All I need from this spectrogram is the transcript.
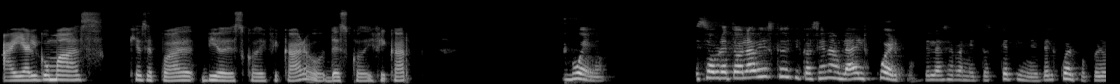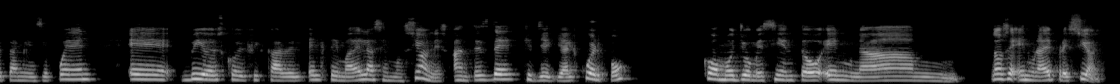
hay algo más que se pueda biodescodificar o descodificar. Bueno, sobre todo la biodescodificación habla del cuerpo, de las herramientas que tienes del cuerpo, pero también se pueden eh, biodescodificar el, tema de las emociones antes de que llegue al cuerpo, como yo me siento en una, mm, no sé, en una depresión.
